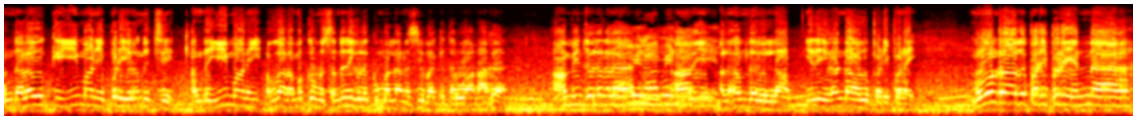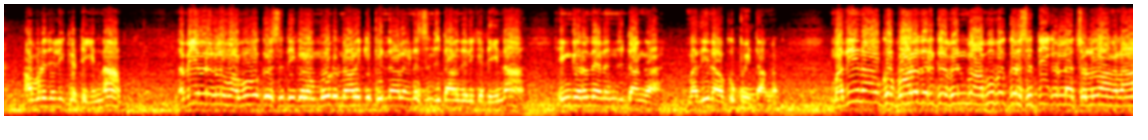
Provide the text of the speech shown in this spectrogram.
அந்த அளவுக்கு ஈமான் எப்படி இருந்துச்சு? அந்த ஈமானை அல்லாஹ் நமக்கும் சந்ததிகளுக்கும் எல்லாம் நசீபாக்கி தருவானாக. ஆமீன் சொல்லுங்களேன். அல்ஹம்துலில்லாஹ். இது இரண்டாவது படிப்பினை. மூன்றாவது படிப்பினை என்ன? அப்படின்னு சொல்லி கேட்டீங்கன்னா நபியவர்களும் அபூபக்கர் சித்திகளும் மூன்று நாளைக்கு பின்னால என்ன செஞ்சுட்டாங்கன்னு சொல்லி கேட்டீங்கன்னா இங்க இருந்து என்ன செஞ்சுட்டாங்க? மதீனாவுக்கு போயிட்டாங்க. மதீனாவுக்கு போனதற்கு பின்பு அபூபக்கர் சித்திகள்ல சொல்லுவாங்களா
